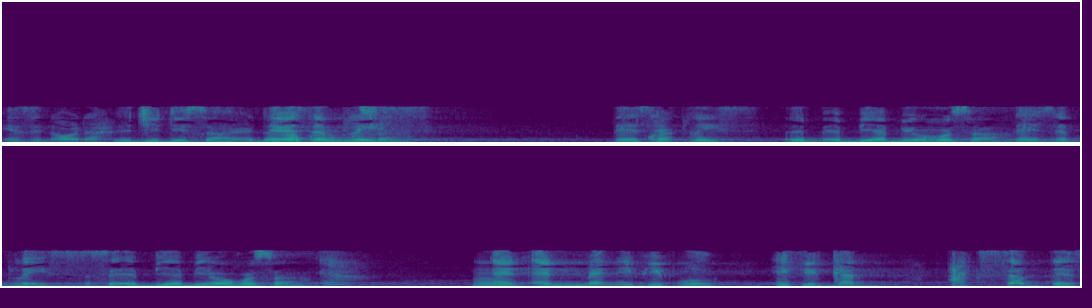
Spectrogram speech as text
is in order. yɛgye di saa ɛda There's a n'akwan mu place. saa There's a place. Ɛ- ɛbea bi wɔ hɔ saa There's a place. ɛsɛ ɛbea bi wɔ hɔ saa Yeah. Mm. And and many people, if you can accept this,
